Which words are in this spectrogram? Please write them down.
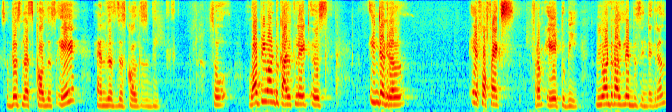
So, this let us call this a and let us just call this b. So, what we want to calculate is integral f of x from a to b. we want to calculate this integral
